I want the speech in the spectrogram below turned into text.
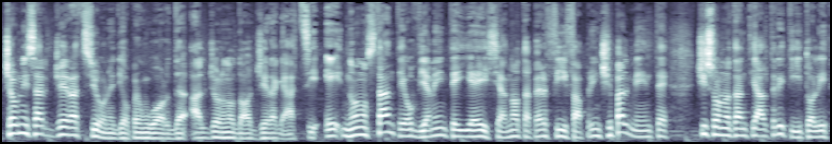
c'è un'esagerazione di open world al giorno d'oggi ragazzi e nonostante ovviamente EA sia nota per FIFA principalmente, ci sono tanti altri titoli,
